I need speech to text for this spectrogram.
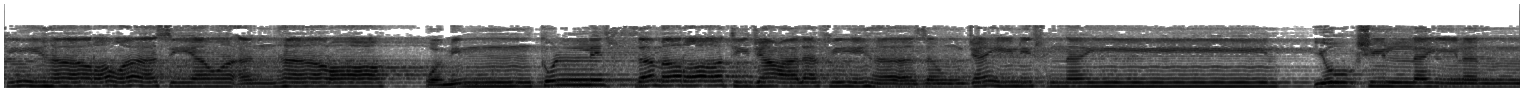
فيها رواسي وأنهارا ومن كل الثمرات جعل فيها زوجين اثنين يغشي الليل النهار.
